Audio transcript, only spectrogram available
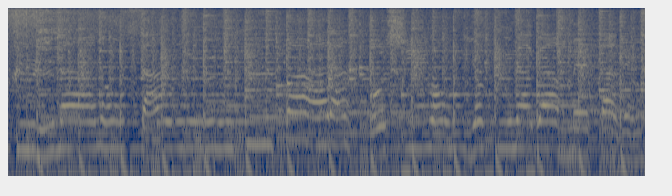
車のサンルーフから星をよく眺めたね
